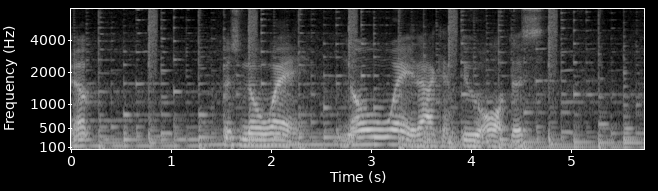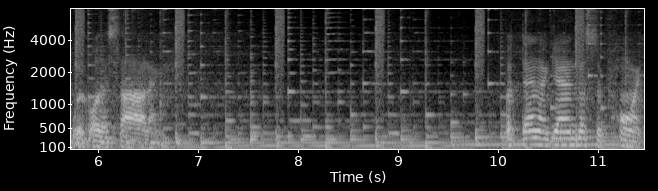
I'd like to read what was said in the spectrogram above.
Yep. There's no way. No way that I can do all this with all the styling. But then again, that's the point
